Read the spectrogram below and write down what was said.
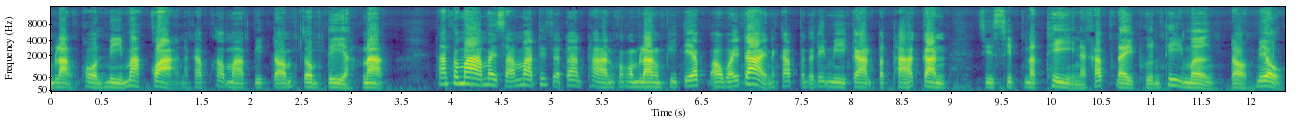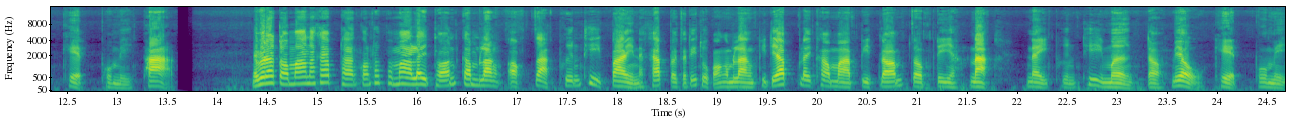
ำลังพลมีมากกว่านะครับ เข้ามาปิดล้อมโจมตีอย่างหนัก ท่านพม่าไม่สามารถที่จะต้านทานกองกำลังพีเดียเอาไว้ได้นะครับ มันจะได้มีการปะทะกัน 40 นาทีนะครับ ในพื้นที่เมืองตอเมียวเขตภูมิภาค ในเวลาต่อมานะครับ ทางกองทัพพม่าไล่ถอนกำลังออกจากพื้นที่ไปนะครับหลังจากที่ถูกกองกำลังพีเดียไล่เข้ามาปิดล้อมโจมตีอย่างหนักในพื้นที่เมืองตอเมียวเขตภูมิ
